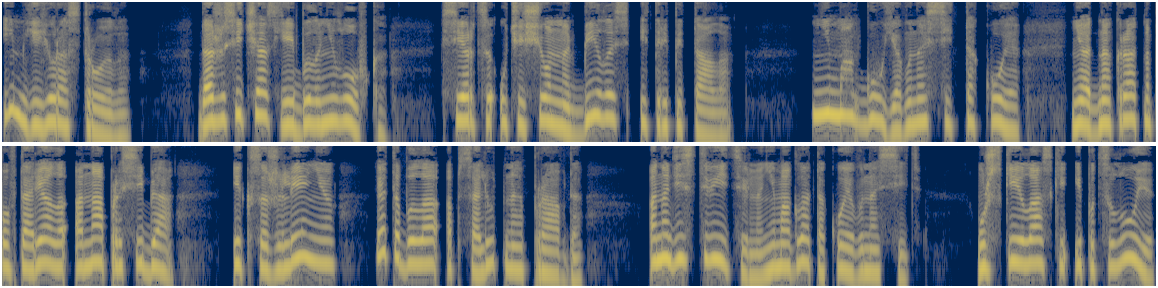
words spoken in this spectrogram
им ее расстроило. Даже сейчас ей было неловко. Сердце учащенно билось и трепетало. «Не могу я выносить такое», — неоднократно повторяла она про себя. И, к сожалению, это была абсолютная правда. Она действительно не могла такое выносить. Мужские ласки и поцелуи,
